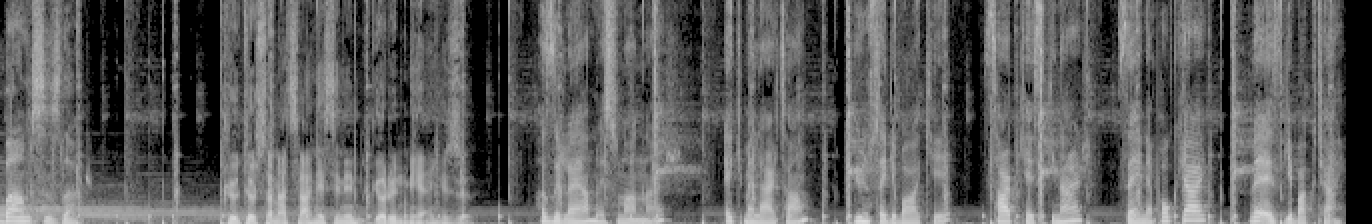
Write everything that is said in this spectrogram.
Bağımsızlar. Kültür sanat sahnesinin görünmeyen yüzü. Hazırlayan ve sunanlar Ekmel Ertan, Günseli Baki, Sarp Keskiner, Zeynep Okyay ve Ezgi Bakçay.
